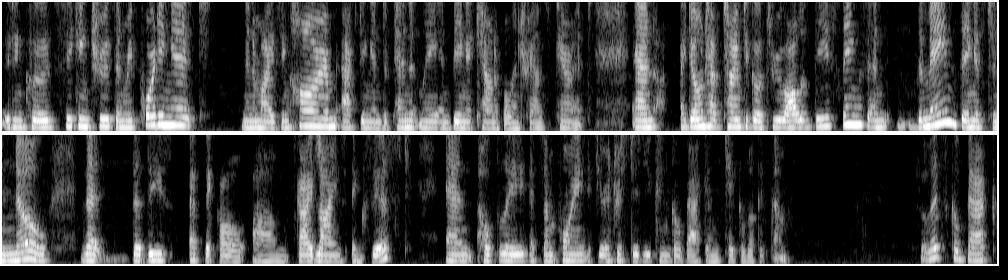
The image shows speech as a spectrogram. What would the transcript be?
it includes seeking truth and reporting it, minimizing harm, acting independently, and being accountable and transparent. And I don't have time to go through all of these things. And the main thing is to know that, that these ethical um, guidelines exist. And hopefully at some point, if you're interested, you can go back and take a look at them. So let's go back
